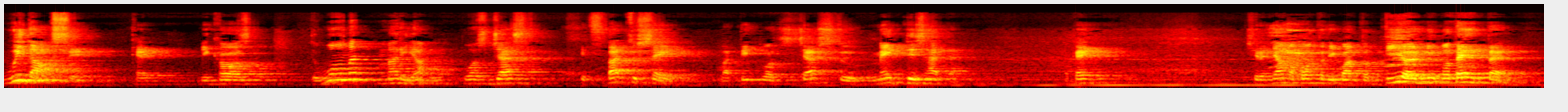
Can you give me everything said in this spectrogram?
without sin. Okay? Because the woman, Maria, was just, it's bad to say, but it was just to make this happen. Ok? Ci rendiamo conto di quanto Dio è onnipotente.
